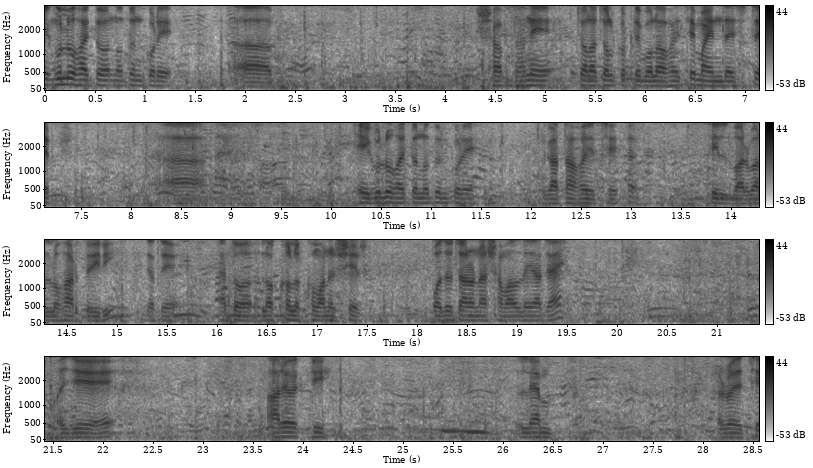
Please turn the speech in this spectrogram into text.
এগুলো হয়তো নতুন করে সাবধানে চলাচল করতে বলা হয়েছে মাইন্ড দ্য স্টেপ এইগুলো হয়তো নতুন করে গাঁথা হয়েছে, সিলভার বা লোহার তৈরি, যাতে এত লক্ষ লক্ষ মানুষের পদচারণা সামাল দেওয়া যায়। ওই যে আরও একটি ল্যাম্প রয়েছে।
